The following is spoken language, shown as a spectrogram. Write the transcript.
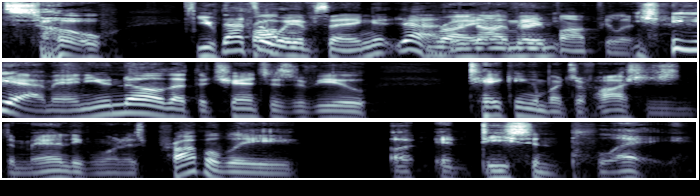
so you That's a way of saying it. Yeah, right. not I very popular. Yeah, man. You know that the chances of you taking a bunch of hostages and demanding one is probably a, a decent play.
